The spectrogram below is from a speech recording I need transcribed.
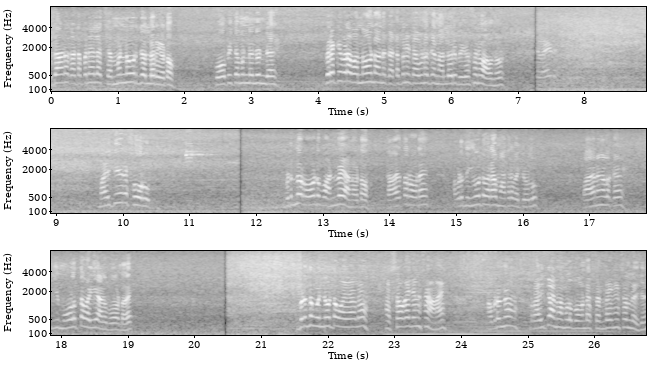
ഇതാണ് കട്ടപ്പനയിലെ ചെമ്മണ്ണൂർ ജ്വല്ലറി കേട്ടോ. ബോബി ചെമ്മണ്ണൂരിന്റെ ഇവരൊക്കെ ഇവിടെ വന്നുകൊണ്ടാണ് കട്ടപ്പന ടൗണൊക്കെ നല്ലൊരു വികസനമാവുന്നത്. മൈജിയുടെ ഷോറൂം ഇവിടുന്ന് റോഡ് വൺ വേ ആണ് കേട്ടോ. താഴത്തെ റോഡ് അവിടുന്ന് ഇങ്ങോട്ട് വരാൻ മാത്രമേ പറ്റുള്ളൂ. വാഹനങ്ങളൊക്കെ ഈ മുകളത്തെ വഴിയാണ് പോകേണ്ടത്. ഇവിടുന്ന് മുന്നോട്ട് പോയാൽ അശോക ജംഗ്ഷൻ ആണേ. അവിടുന്ന് ആണ് നമ്മൾ പോകേണ്ടത്. സെൻട്രൽ ജംഗ്ഷനിലേക്ക്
